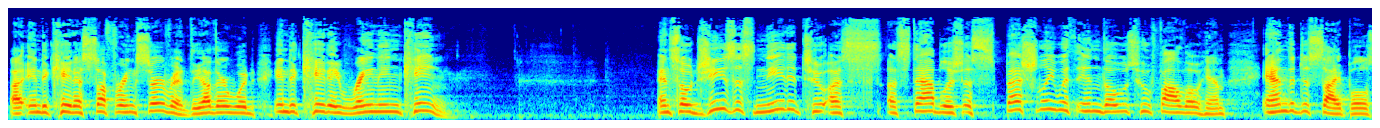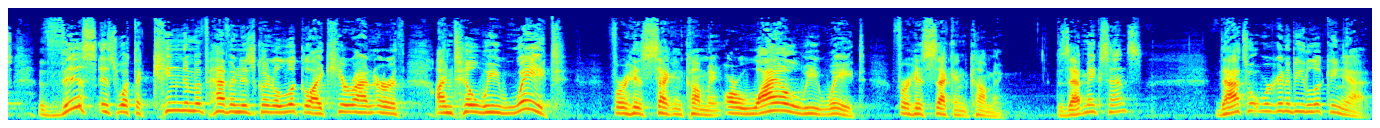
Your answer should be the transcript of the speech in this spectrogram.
uh, indicate a suffering servant, the other would indicate a reigning king. And so Jesus needed to establish, especially within those who follow him and the disciples, this is what the kingdom of heaven is going to look like here on earth until we wait for his second coming or while we wait for his second coming. Does that make sense? That's what we're going to be looking at.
